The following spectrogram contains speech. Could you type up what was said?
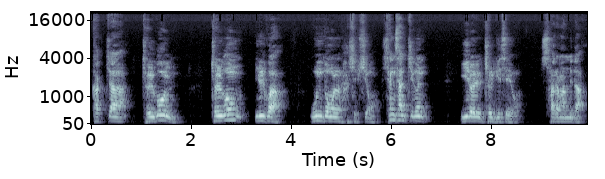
각자 즐거운 즐거운 일과 운동을 하십시오. 생산적인 일을 즐기세요. 사랑합니다.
